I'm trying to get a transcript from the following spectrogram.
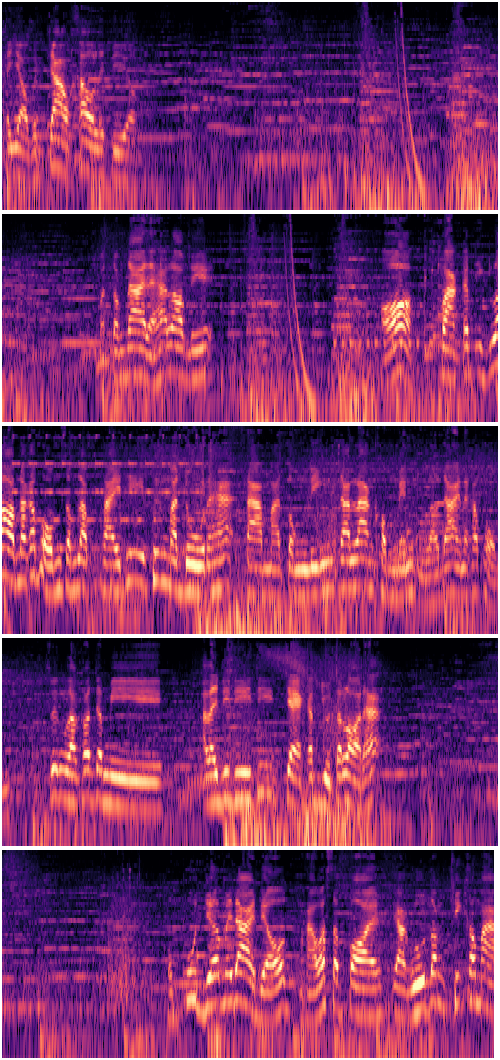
เขย่าเป็นเจ้าเข้าเลยทีเดียว มันต้องได้แหละฮะรอบนี้ อ๋อฝากกันอีกรอบนะครับผมสำหรับใครที่เพิ่งมาดูนะฮะตามมาตรงลิงก์ด้านล่างคอมเมนต์ของเราได้นะครับผม ซึ่งเราก็จะมีอะไรดีๆ ที่แจกกันอยู่ตลอดฮะผมพูดเยอะไม่ได้เดี๋ยว หาว่าสปอยอยากรู้ต้องคลิกเข้ามา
